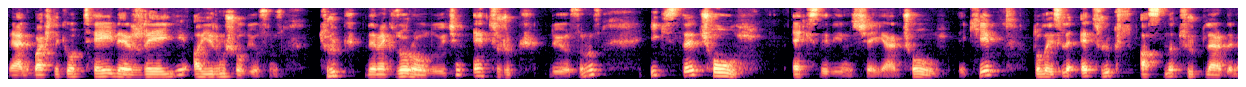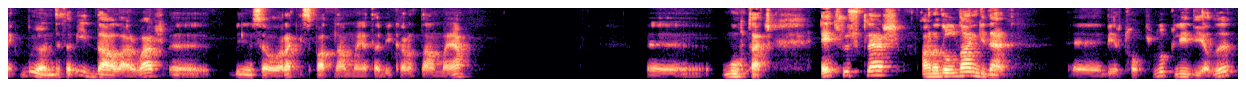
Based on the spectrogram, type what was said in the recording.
Yani baştaki o T ile R'yi ayırmış oluyorsunuz. Türk demek zor olduğu için etrük diyorsunuz. X de çoğul. X dediğimiz şey yani çoğul eki. Dolayısıyla etrüks aslında Türkler demek. Bu yönde tabii iddialar var. E, bilimsel olarak ispatlanmaya tabii kanıtlanmaya e, muhtaç. Etrüskler Anadolu'dan giden e, bir topluluk. Lidyalı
